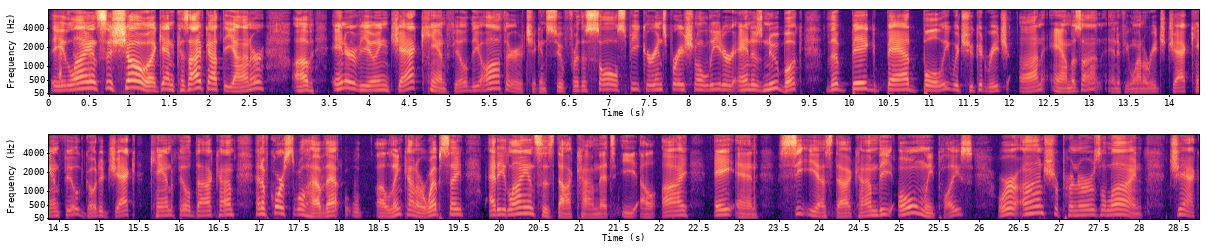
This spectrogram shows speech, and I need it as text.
the eLiances show again, because I've got the honor of interviewing Jack Canfield, the author, of Chicken Soup for the Soul, speaker, inspirational leader, and his new book, The Big Bad Bully, which you could reach on Amazon. And if you want to reach Jack Canfield, go to jackcanfield.com. And of course, we'll have that a link on our website at eliances.com. That's E L I A N C E S.com, the only place where entrepreneurs align. Jack,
